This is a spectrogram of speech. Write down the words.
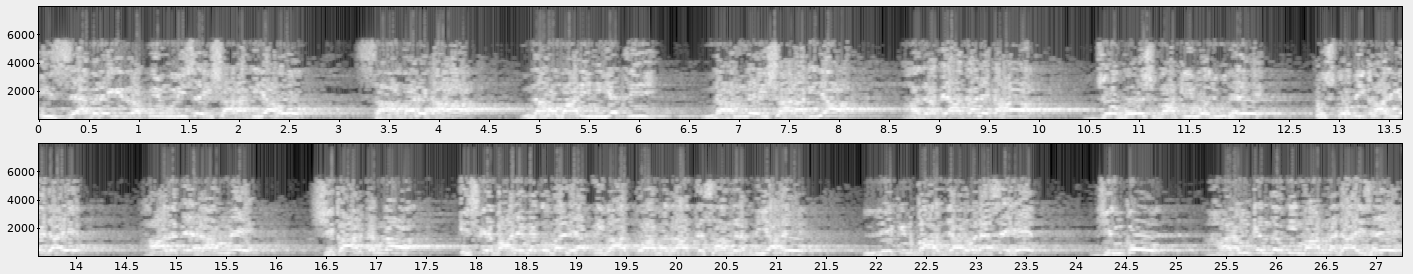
اس زیبرے کی طرف اپنی انگلی سے اشارہ کیا ہو۔ صحابہ نے کہا، نہ ہماری نیت تھی، نہ ہم نے اشارہ کیا۔ حضرت آقا نے کہا، جو گوشت باقی موجود ہے، اس کو بھی کھا لیا جائے۔ حالت احرام میں شکار کرنا، اس کے بارے میں تو میں نے اپنی بات کو آپ حضرات کے سامنے رکھ دیا ہے۔ لیکن بعض جانور ایسے ہیں، جن کو حرم کے اندر بھی مارنا جائز ہے،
